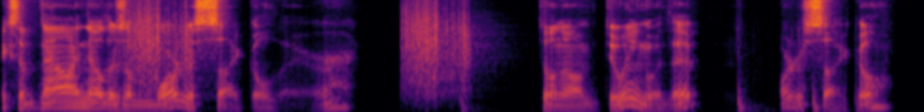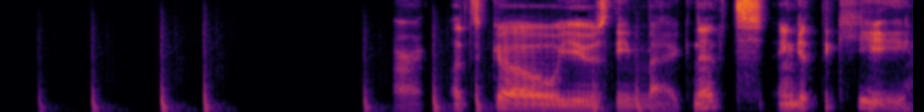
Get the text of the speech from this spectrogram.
Except now I know there's a motorcycle there. Don't know what I'm doing with it. Motorcycle. Alright, let's go use the magnet and get the key.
